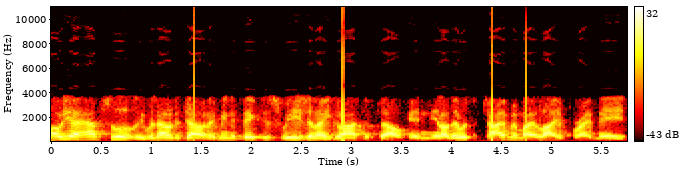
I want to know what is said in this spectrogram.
Oh yeah, absolutely, without a doubt. I mean, the biggest reason I got the Falcon, you know, there was a time in my life where I made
